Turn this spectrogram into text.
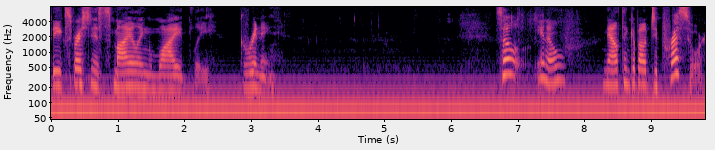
the expression is smiling widely, grinning. So, you know, now think about depressor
